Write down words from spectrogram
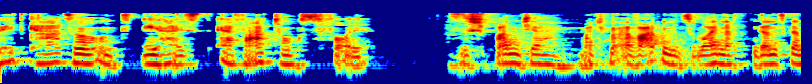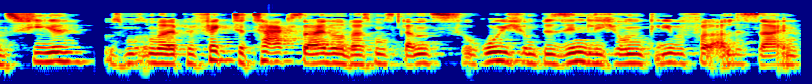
Weihnachts-Upgrade-Karte und die heißt erwartungsvoll. Das ist spannend, ja. Manchmal erwarten wir zu Weihnachten ganz, ganz viel. Es muss immer der perfekte Tag sein oder es muss ganz ruhig und besinnlich und liebevoll alles sein.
